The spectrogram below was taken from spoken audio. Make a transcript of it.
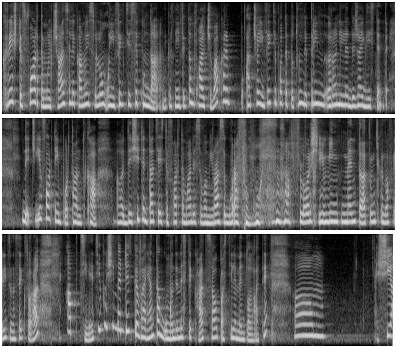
crește foarte mult șansele ca noi să luăm o infecție secundară, adică să ne infectăm cu altceva care acea infecție poate pătrunde prin rănile deja existente. Deci e foarte important ca, deși tentația este foarte mare să vă miroasă gura frumos a flori și mentă atunci când oferiți un sex oral, abțineți-vă și mergeți pe varianta gumă de mestecat sau pastile mentolate. Um, și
